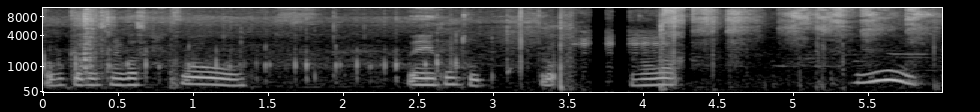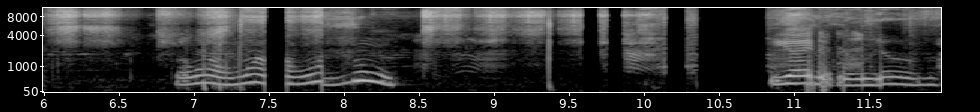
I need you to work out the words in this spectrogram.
Eu vou quebrar esse negócio que eu venho com tudo. Pronto. Vamos lá. Uh. Vamos lá, vamos lá, vamos lá. Zoom. E aí, beleza?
